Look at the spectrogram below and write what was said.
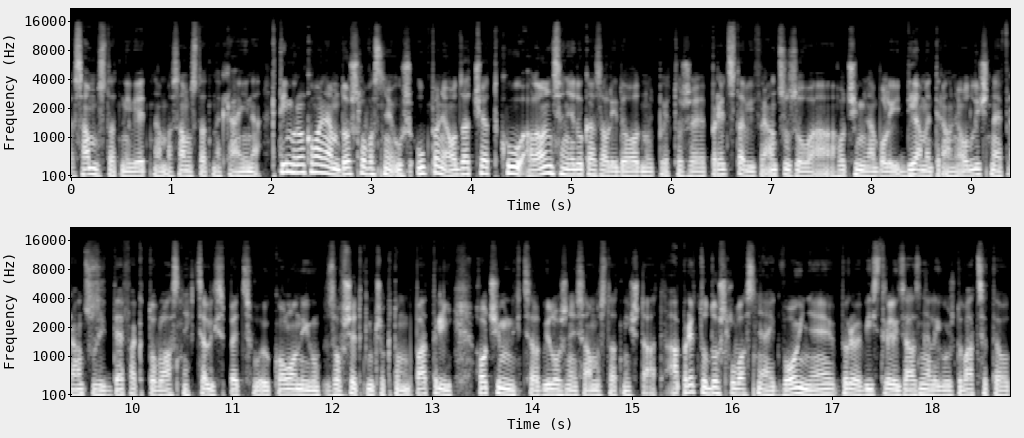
samostatný samostatný Vietnam a samostatná krajina. K tým rokovaniam došlo vlastne už úplne od začiatku, ale oni sa nedokázali dohodnúť, pretože predstavy Francúzov a Hočimina boli diametrálne odlišné. Francúzi de facto vlastne chceli späť svoju kolóniu so všetkým, čo k tomu patrí. Hočimin chcel vyložený samostatný štát. A preto došlo vlastne aj k vojne. Prvé výstrely zazneli už 23.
